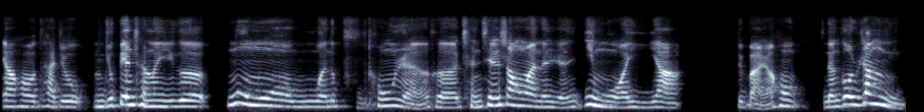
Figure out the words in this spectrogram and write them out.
然后他就，你就变成了一个默默无闻的普通人，和成千上万的人一模一样，对吧？然后能够让你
